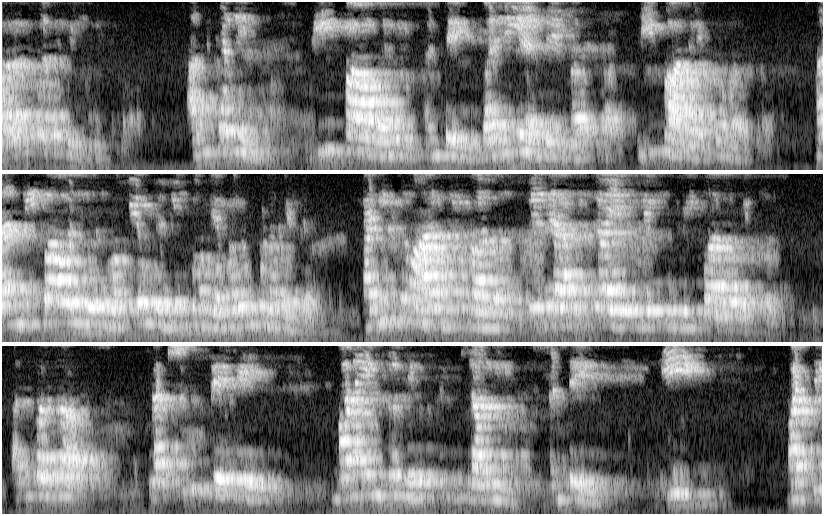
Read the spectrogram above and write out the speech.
వరసలు వెలిగిస్తాం. అందుకని దీపావళి అంటే బలి అంటే వరస దీపాల యొక్క వరస. మనం దీపావళి రోజు ఒకే ఒక దీపం ఎవరు కూడా పెట్టరు. కనీసం ఆరు దీపాలు లేదా ఇంకా ఎక్కువ ఎక్కువ దీపాలు పెట్టరు. అందువల్ల లక్ష్మీదేవి మన ఇంట్లో నివసించాలి అంటే ఈ మట్టి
